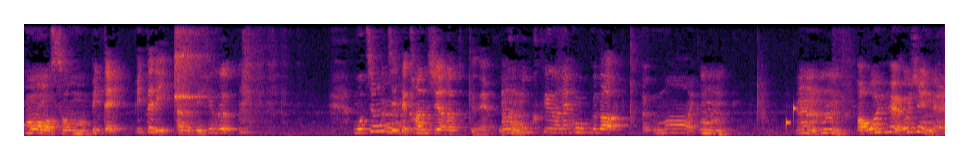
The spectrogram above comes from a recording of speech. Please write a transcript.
もうそのぴったりぴったりあと結局 もちもちって感じじゃなくてねうん。ホクホク系がね。コクだ。うまい。うん。うんうん。あ美味しい。美味しいね。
